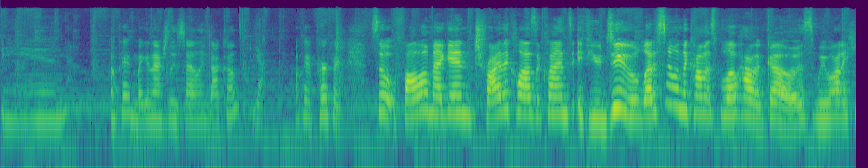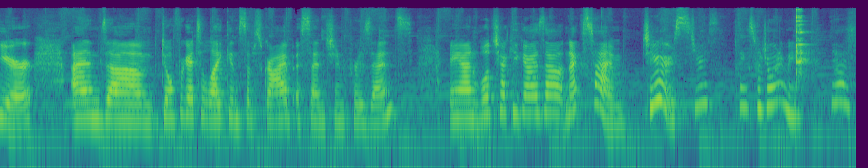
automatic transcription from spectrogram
and yeah. Okay, MeghanAshleyStyling.com. Yeah. Okay, perfect. So follow Meghan, try the closet cleanse. If you do, let us know in the comments below how it goes. We want to hear. And um, don't forget to like and subscribe Ascension Presents. And we'll check you guys out next time. Cheers. Cheers. Thanks for joining me. Yes.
